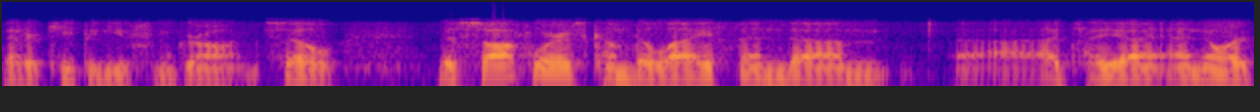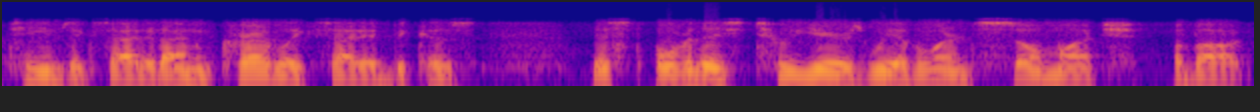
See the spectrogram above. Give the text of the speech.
that are keeping you from growing. So the software has come to life, and um, I tell you, I, I know our team's excited. I'm incredibly excited because this over these two years we have learned so much about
